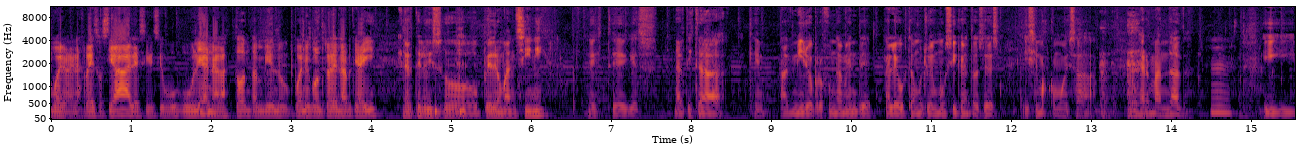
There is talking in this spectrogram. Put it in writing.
bueno, en las redes sociales y si googlean a Gastón también lo- pueden encontrar el arte ahí. El arte lo hizo Pedro Mancini, este, que es un artista que admiro profundamente. A él le gusta mucho mi música, entonces hicimos como esa hermandad. Mm. Y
